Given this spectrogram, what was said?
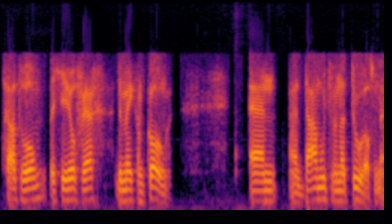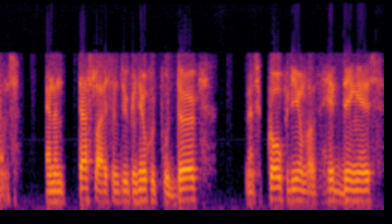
gaat erom dat je heel ver ermee kan komen. En eh, daar moeten we naartoe als mens. En een Tesla is natuurlijk een heel goed product. Mensen kopen die omdat het hip ding is.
